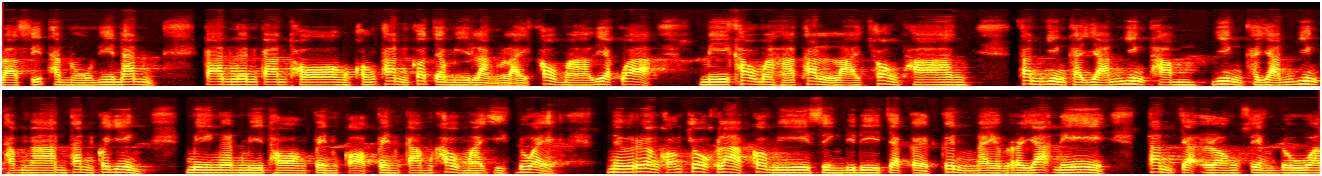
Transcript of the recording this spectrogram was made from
ราศีธนูนี้นั้น การเงินการทองของท่านก็จะมีหลั่งไหลเข้ามาเรียกว่า มีเข้ามาหาท่านหลายช่องทาง ท่านยิ่งขยันยิ่งทำยิ่งขยันยิ่งทำงาน ท่านก็ยิ่งมีเงินมีทองเป็นกอบเป็นกำเข้ามาอีกด้วย ในเรื่องของโชคลาภก็มีสิ่งดีๆ จะเกิดขึ้นในระยะนี้ ท่านจะลองเสี่ยงดวง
